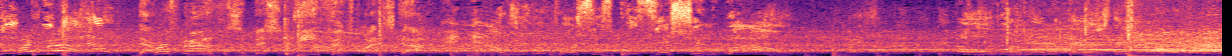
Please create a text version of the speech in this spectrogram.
deep, but he got out. that was beautiful submission defense by this guy. And now he reverses position. Wow. Oh, what a moment there is. they... He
